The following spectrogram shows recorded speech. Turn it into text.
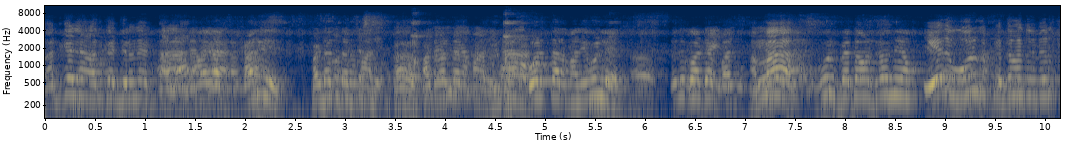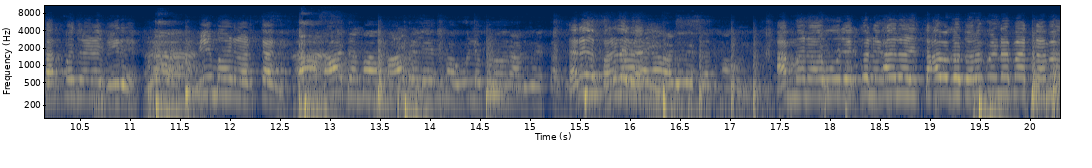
అందుకే నేను అందుకే జరనే? కానీ పడ్డస్తారు మాది. పట్టడంతారు మాది. పోలుస్తారు మాది ఊళ్ళే. ఎందుకంటే అమ్మా. ఊరికి పెద్ద ఉంటారు మేము. ఏది ఊరికి పెద్ద మీరు సర్పంచ్ అయినా మీరే మీ మాట నడుస్తుంది. ఆ మాట మా మాట లేదు మా ఊళ్ళో పొలం అడుగు పెట్టాలి సరే పర్లే కానీ. అడుగు పెట్టాలి మా ఊళ్ళో అమ్మ నా ఊరు ఎక్కువ కాదు తావుగా దొరకకుండా పట్టమా?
